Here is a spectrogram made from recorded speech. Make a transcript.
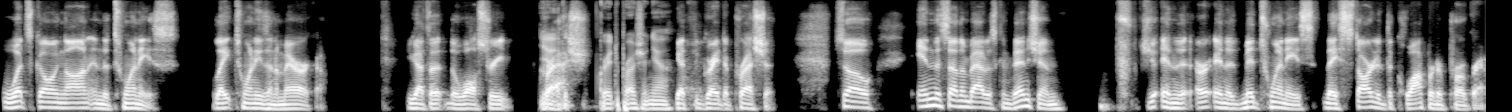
what's going on in the 20s, late 20s in America? You got the, the Wall Street Yeah. crash, Great Depression. Yeah. you got the Great Depression. So, in the Southern Baptist Convention, in the er, in the mid 20s, they started the cooperative program.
